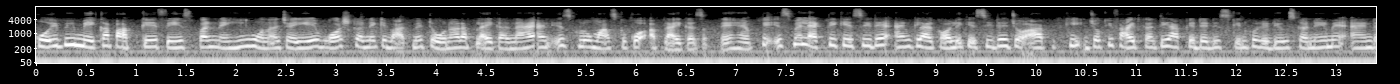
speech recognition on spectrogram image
कोई भी मेकअप आपके फेस पर नहीं होना चाहिए। वॉश करने के बाद में टोनर अप्लाई करना है। एंड इस ग्लो मास्क को अप्लाई कर सकते हैं। इसमें लैक्टिक एसिड है एंड ग्लाइकोलिक एसिड है जो आपकी जो कि फाइट करती है आपके डेड स्किन को रिड्यूस करने में एंड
